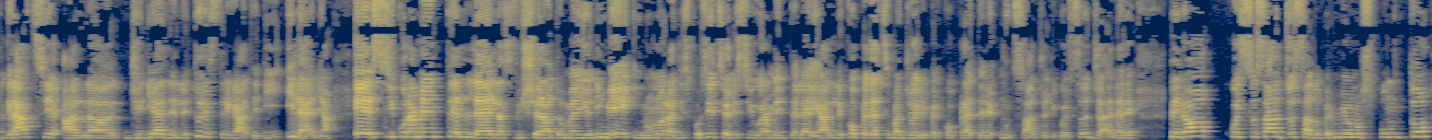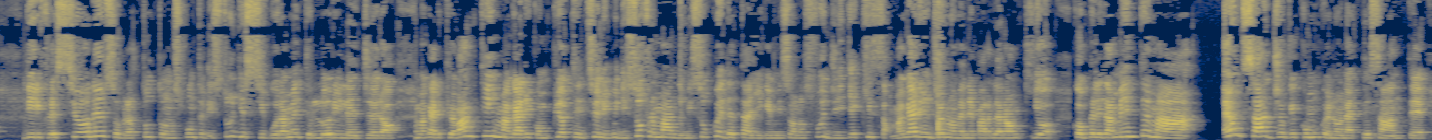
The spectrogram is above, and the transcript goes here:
grazie al GDL Letture Stregate di Ilenia e sicuramente lei l'ha sviscerato meglio di me in un'ora a disposizione, sicuramente lei ha le competenze maggiori per comprendere un saggio di questo genere, però questo saggio è stato per me uno spunto di riflessione, soprattutto uno spunto di studio e sicuramente lo rileggerò magari più avanti, magari con più attenzione, quindi soffermandomi su quei dettagli che mi sono sfuggiti e chissà, magari un giorno ve ne parlerò anch'io completamente, ma è un saggio che comunque non è pesante,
